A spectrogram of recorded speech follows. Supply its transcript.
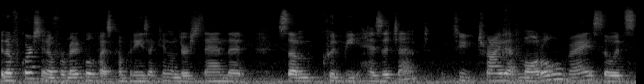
And of course, you know, for medical device companies, I can understand that some could be hesitant to try that model, right? So it's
